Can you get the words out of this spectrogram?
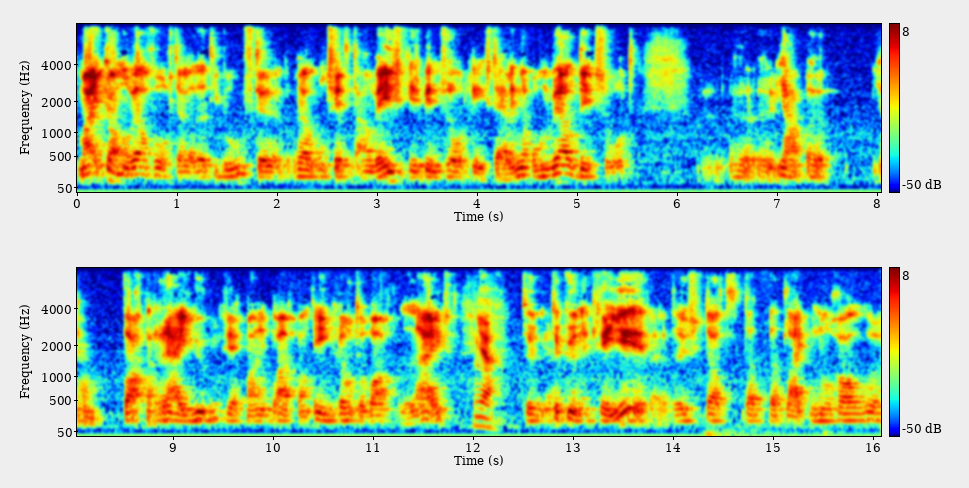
Maar ik kan me wel voorstellen dat die behoefte wel ontzettend aanwezig is binnen zorginstellingen om wel dit soort eh, ja, ja, wachtrijen, zeg maar, in plaats van één grote wachtlijst, ja, te, te kunnen creëren. Dus dat, dat, dat lijkt me nogal, eh,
